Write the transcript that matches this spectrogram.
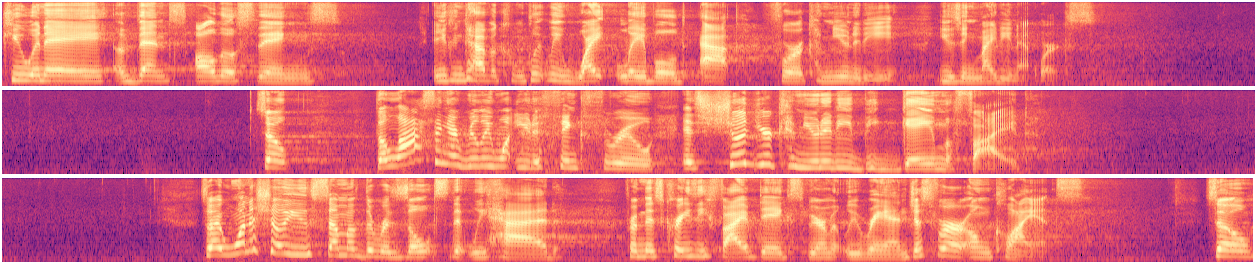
Q&A, events, all those things. And you can have a completely white labeled app for a community using Mighty Networks. So the last thing I really want you to think through is should your community be gamified? So I want to show you some of the results that we had from this crazy five-day experiment we ran just for our own clients. So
